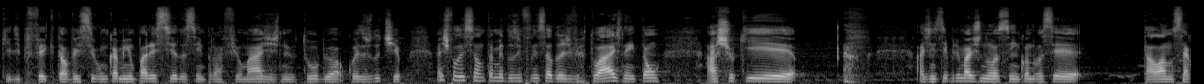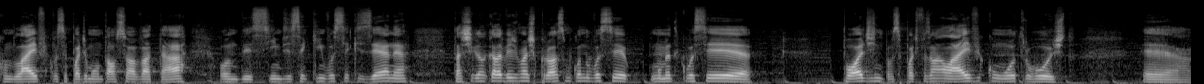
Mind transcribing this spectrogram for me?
que deepfake talvez siga um caminho parecido assim para filmagens no YouTube ou coisas do tipo. A gente falou esse ano também dos influenciadores virtuais, né? Então, acho que a gente sempre imaginou assim, quando você tá lá no Second Life, que você pode montar o seu avatar, ou no The Sims, ser quem você quiser, né? Tá chegando cada vez mais próximo quando você. No momento que você pode. Você pode fazer uma live com outro rosto. É,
